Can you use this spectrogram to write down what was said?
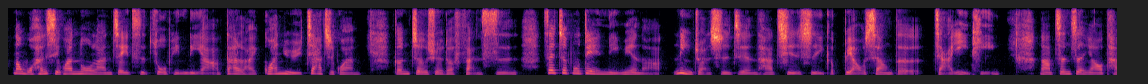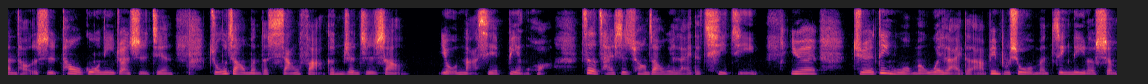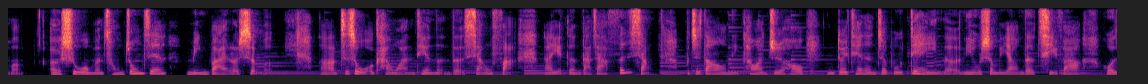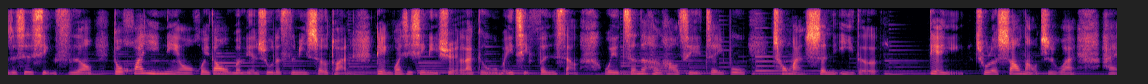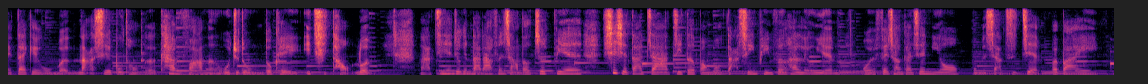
那我很喜欢诺兰这一次作品里啊，带来关于价值观跟哲学的反思。在这部电影里面啊，逆转时间它其实是一个表象的假议题。那真正要探讨的是，透过逆转时间，主角们的想法跟认知上有哪些变化，这才是创造未来的契机。因为决定我们未来的啊，并不是我们经历了什么。而是我们从中间明白了什么？那这是我看完《天能》的想法，那也跟大家分享。不知道你看完之后，你对《天能》这部电影呢，你有什么样的启发或者是醒思哦？都欢迎你哦，回到我们脸书的私密社团“电影关系心理学”来跟我们一起分享。我也真的很好奇这一部充满深意的。电影除了烧脑之外，还带给我们哪些不同的看法呢？我觉得我们都可以一起讨论。那今天就跟大家分享到这边，谢谢大家，记得帮我打新评分和留言，我会非常感谢你哦。我们下次见，拜拜。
